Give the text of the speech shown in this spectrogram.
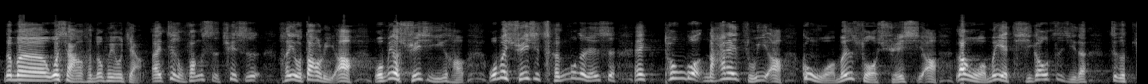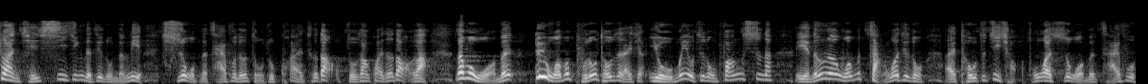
那么我想很多朋友讲，哎，这种方式确实很有道理啊。我们要学习银行，我们学习成功的人士，哎，通过拿来主义啊，供我们所学习啊，让我们也提高自己的这个赚钱吸金的这种能力，使我们的财富能走出快车道，走上快车道，是吧？那么我们对我们普通投资来讲，有没有这种方式呢？也能让我们掌握这种哎投资技巧，从而使我们财富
